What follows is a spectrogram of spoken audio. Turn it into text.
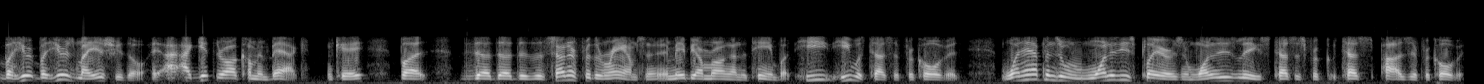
but here, but here's my issue though. I, I get they're all coming back, okay, but the, the the the center for the Rams, and maybe I'm wrong on the team, but he he was tested for COVID. What happens when one of these players in one of these leagues tests for tests positive for COVID?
